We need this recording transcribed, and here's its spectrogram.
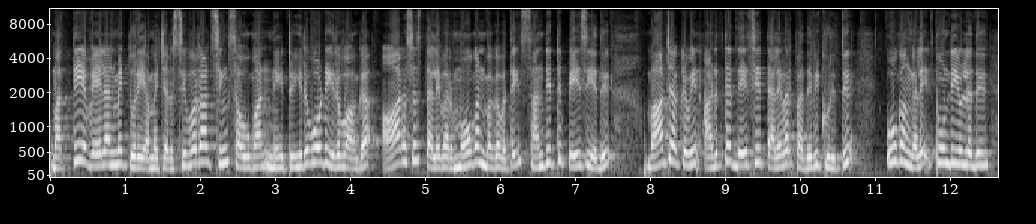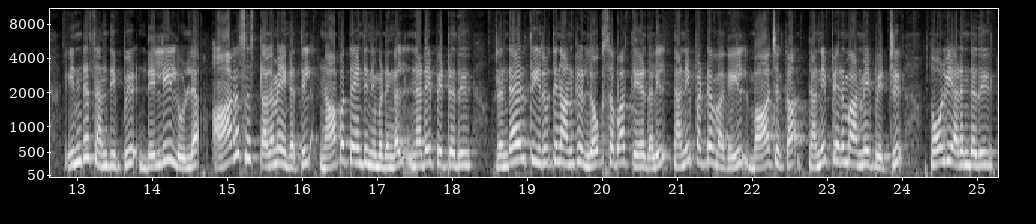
மத்திய வேளாண்மை துறை அமைச்சர் சிவராஜ் சிங் சௌகான் நேற்று இரவோடு இரவாக ஆர்எஸ்எஸ் தலைவர் மோகன் பகவத்தை சந்தித்து பேசியது பாஜகவின் அடுத்த தேசிய தலைவர் பதவி குறித்து ஊகங்களை தூண்டியுள்ளது. இந்த சந்திப்பு டெல்லியில் உள்ள ஆர்எஸ்எஸ் தலைமையகத்தில் நாற்பத்தைந்து நிமிடங்கள் நடைபெற்றது. ரெண்டாயிரத்தி இருபத்தி நான்கு லோக்சபா தேர்தலில் தனிப்பட்ட வகையில் பாஜக தனிப்பெரும்பான்மை பெற்று தோல்வி அடைந்தது.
